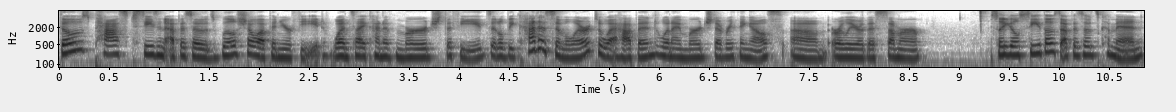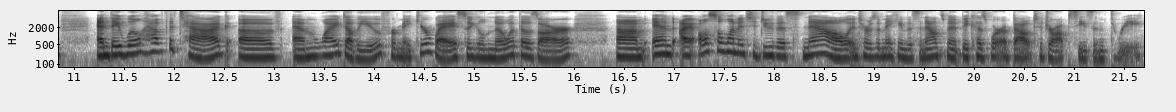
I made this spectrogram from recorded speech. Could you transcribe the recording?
those past season episodes will show up in your feed once I kind of merge the feeds. It'll be kind of similar to what happened when I merged everything else um, earlier this summer. So you'll see those episodes come in, and they will have the tag of MYW for Make Your Way, so you'll know what those are. Um, and I also wanted to do this now in terms of making this announcement because we're about to drop season three.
